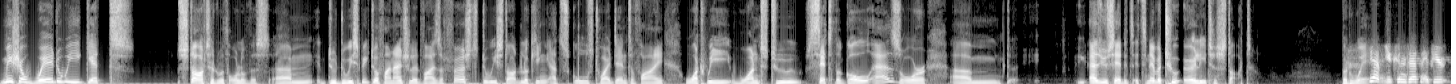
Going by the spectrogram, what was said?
Misha, where do we get started with all of this? Um, do, do we speak to a financial advisor first? Do we start looking at schools to identify what we want to set the goal as? Or um, as you said, it's it's never too early to start. But where? Yeah, you can definitely if you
